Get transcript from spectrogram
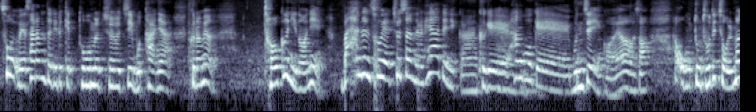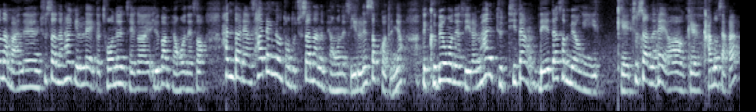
소, 왜 사람들이 이렇게 도움을 주지 못하냐 그러면 적은 인원이 많은 수의 출산을 해야 되니까 그게 한국의 문제인 거예요. 그래서 어, 좀 도대체 얼마나 많은 출산을 하길래 그러니까 저는 제가 일반 병원에서 한 달에 한 400명 정도 출산하는 병원에서 일을 했었거든요. 근데 그 병원에서 일하면 한 듀티당 네다섯 명이 이렇게 출산을 해요. 이렇게 간호사가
